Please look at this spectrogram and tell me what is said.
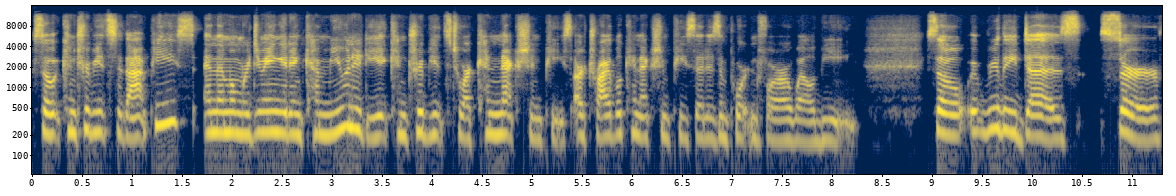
So it contributes to that piece. And then when we're doing it in community, it contributes to our connection piece, our tribal connection piece that is important for our well being. So it really does serve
